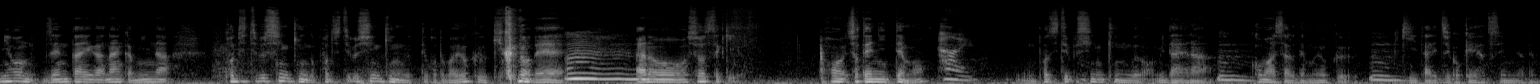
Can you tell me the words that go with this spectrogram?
日本全体がなんかみんなポジティブシンキングポジティブシンキングって言葉をよく聞くので、うんうんうん。あの書籍本書店に行ってもはい、ポジティブシンキングのみたいなうん。コマーシャルでもよくうん。聞いたり自己啓発セミナーでも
